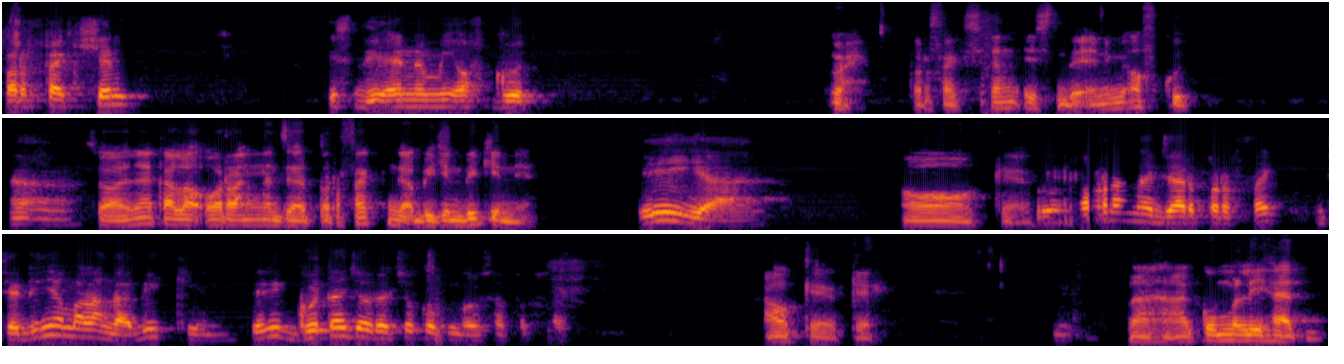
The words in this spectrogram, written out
Perfection is the enemy of good. Wah, perfection is the enemy of good. Uh -uh. Soalnya kalau orang ngejar perfect nggak bikin-bikin ya? Iya, Oh, oke. Okay, okay. Orang ngejar perfect, jadinya malah nggak bikin. Jadi good aja udah cukup, nggak usah perfect. Oke, okay, oke. Okay. Nah, aku melihat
